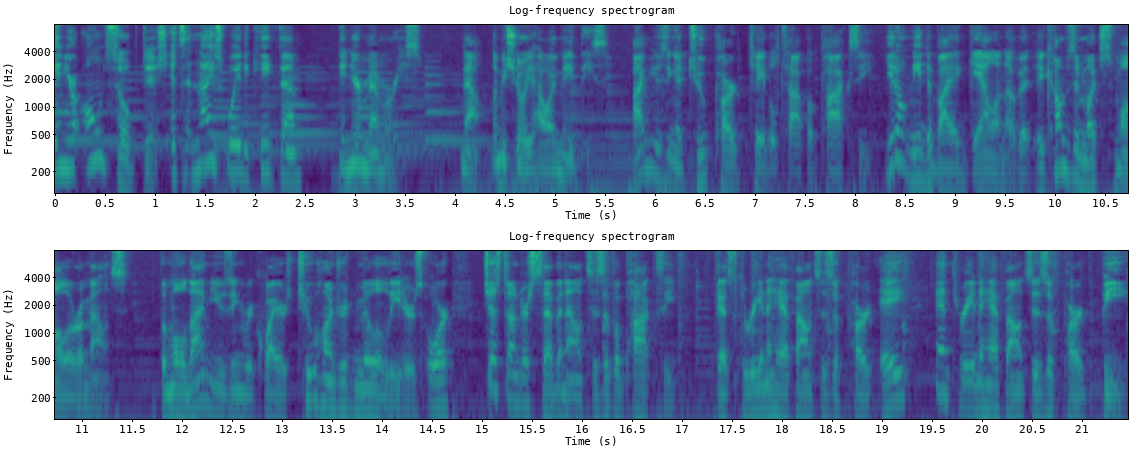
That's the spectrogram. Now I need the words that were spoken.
in your own soap dish. It's a nice way to keep them in your memories. Now, let me show you how I made these. I'm using a two-part tabletop epoxy. You don't need to buy a gallon of it. It comes in much smaller amounts. The mold I'm using requires 200 milliliters or just under 7 ounces of epoxy. That's 3.5 ounces of part A and 3.5 ounces of part B.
